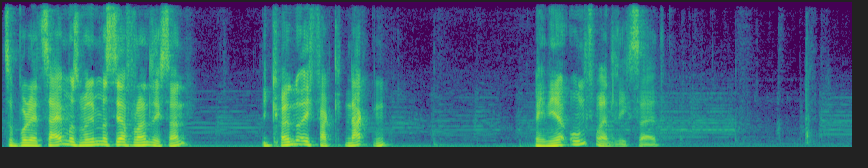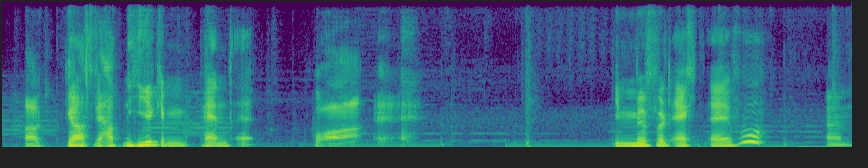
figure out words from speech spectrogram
Zur Polizei muss man immer sehr freundlich sein. Die können euch verknacken, wenn ihr unfreundlich seid. Oh Gott, wir hatten hier gepennt. Äh, boah, äh. Die müffelt echt, ey. Puh. Ähm.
